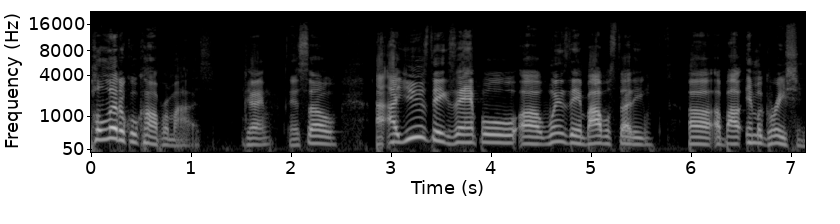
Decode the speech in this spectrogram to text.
political compromise. Okay, and so I, I used the example uh, Wednesday in Bible study uh, about immigration.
